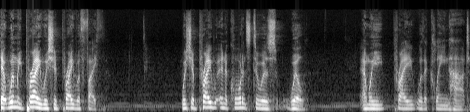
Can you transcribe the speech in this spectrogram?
That when we pray, we should pray with faith. We should pray in accordance to his will. And we pray with a clean heart.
